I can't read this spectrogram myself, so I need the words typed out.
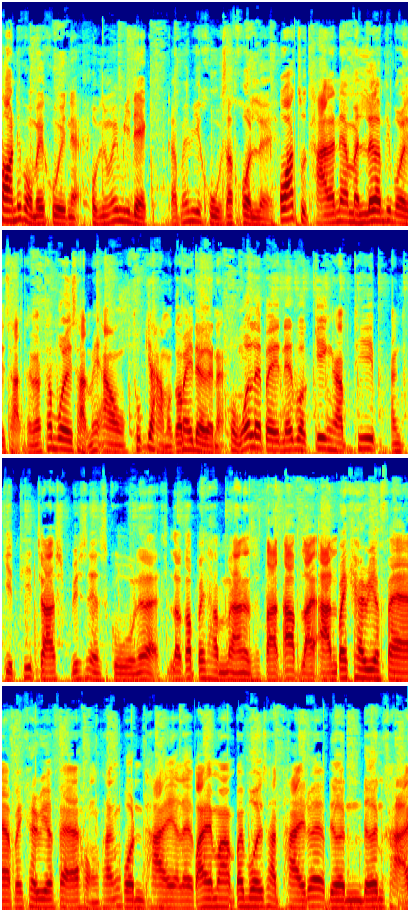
ตอนที่ผมไปคุยเนี่ยผมยังไม่มีเด็กกับไม่มีครูสักคนเลยเพราะว่าสุดท้ายแล้วเนี่ยมันเริ่มที่บริษัทใช่ไหมถ้าบริษัทไม่เอาทุกอย่างมันก็ไม่เดินอะผมก็เลยไป networking ครับที่อังกฤษที่ Judge Business School นี่แหละแล้วก็ไปทำงานกัสตาร์ทอัพหลายอันไป career fair ไป career fair ของทั้งคนไทยอะไรไปมาไปบริษัทไทยด้วยเดินเดินขาย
